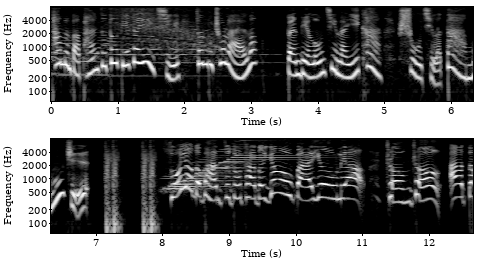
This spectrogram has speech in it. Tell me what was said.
他们把盘子都叠在一起，分不出来了。斑点龙进来一看，竖起了大拇指。所有的盘子都擦得又白又亮，冲冲、阿东，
